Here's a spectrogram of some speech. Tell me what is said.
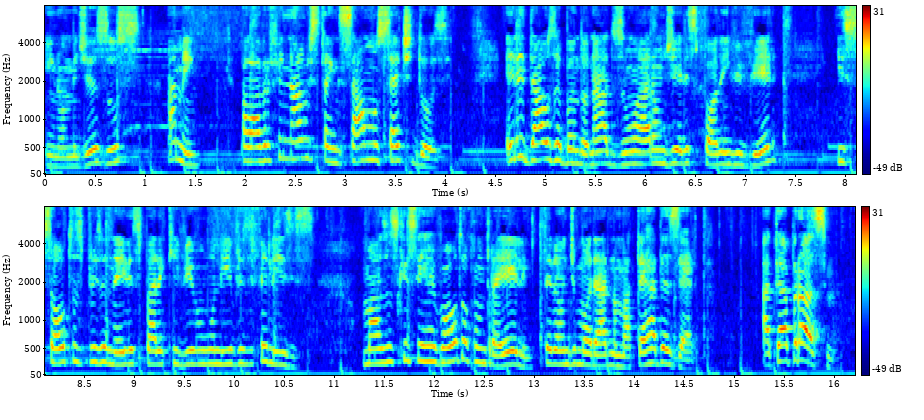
Em nome de Jesus, amém. A palavra final está em Salmo 7,12. Ele dá aos abandonados um lar onde eles podem viver e solta os prisioneiros para que vivam livres e felizes. Mas os que se revoltam contra ele terão de morar numa terra deserta. Até a próxima!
